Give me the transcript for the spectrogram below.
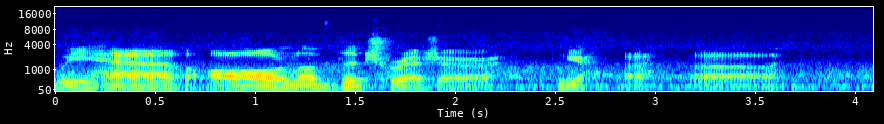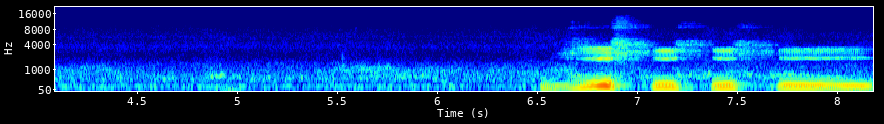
We have all of the treasure. Yeah. Yee hee hee hee.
